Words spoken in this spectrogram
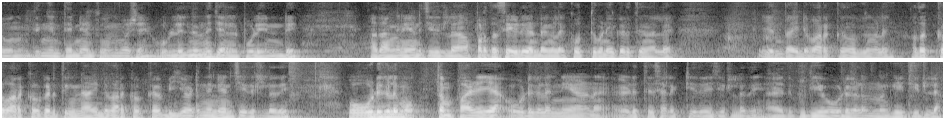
തോന്നും. ഇത് ഇങ്ങനെ തന്നെയാണ് തോന്നുന്നത്. പക്ഷേ ഉള്ളിൽ നിന്ന് ജനൽപ്പൊളി ഉണ്ട്. അതങ്ങനെയാണ് ചെയ്തിട്ടുള്ളത്. അപ്പുറത്തെ സൈഡ് കണ്ടെങ്കിൽ കൊത്തുപണിയൊക്കെ എടുത്ത് നല്ല എന്താ അതിന്റെ വർക്ക് നോക്കുക അതൊക്കെ വർക്കൊക്കെ എടുത്തു എടുത്തിങ്ങനെ അതിന്റെ വർക്കൊക്കെ ബിജുവേട്ടൻ തന്നെയാണ് ചെയ്തിട്ടുള്ളത്. ഓടുകൾ മൊത്തം പഴയ ഓടുകൾ തന്നെയാണ് എടുത്ത് സെലക്ട് ചെയ്ത് വെച്ചിട്ടുള്ളത്. അതായത് പുതിയ ഓടുകളൊന്നും കയറ്റിയിട്ടില്ല.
